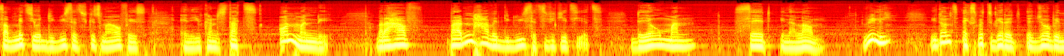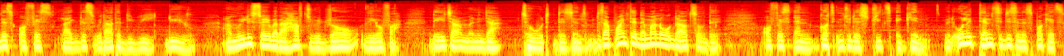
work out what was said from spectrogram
submit your degree certificate to my office and you can start on monday. But i have but i don't have a degree certificate yet the young man said in alarm. Really? You don't expect to get a, a job in this office like this without a degree do you? I'm really sorry but i have to withdraw the offer the hr manager told this gentleman. Disappointed the man walked out of the office and got into the streets again. With only 10 cedis in his pocket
